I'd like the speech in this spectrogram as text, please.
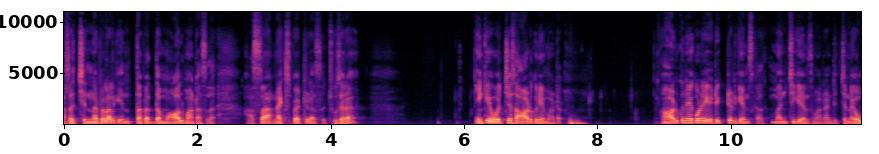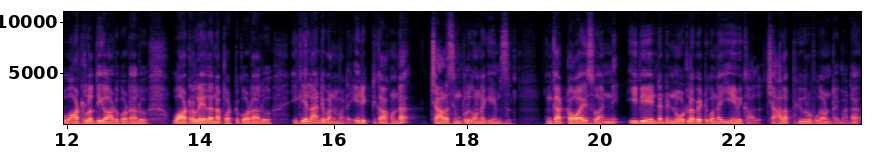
అసలు చిన్నపిల్లలకి ఎంత పెద్ద మాల్ మాట అసలు. అసలు అన్ఎక్స్పెక్టెడ్ అసలు. చూసారా? ఇంకే వచ్చేసి ఆడుకునే మాట. ఆడుకునే కూడా ఎడిక్టెడ్ గేమ్స్ కాదు. మంచి గేమ్స్ అన్నమాట. అంటే చిన్నగా వాటర్లో దిగి ఆడుకోవడాలు వాటర్లో ఏదైనా పట్టుకోవడాలు ఇక ఇలాంటివి అనమాట ఎడిక్ట్ కాకుండా చాలా సింపుల్గా ఉన్న గేమ్స్ ఇంకా టాయ్స్ అన్నీ. ఇవి ఏంటంటే నోట్లో పెట్టుకున్న ఏమి కాదు. చాలా ప్యూర్గా ఉంటాయి అన్నమాట.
